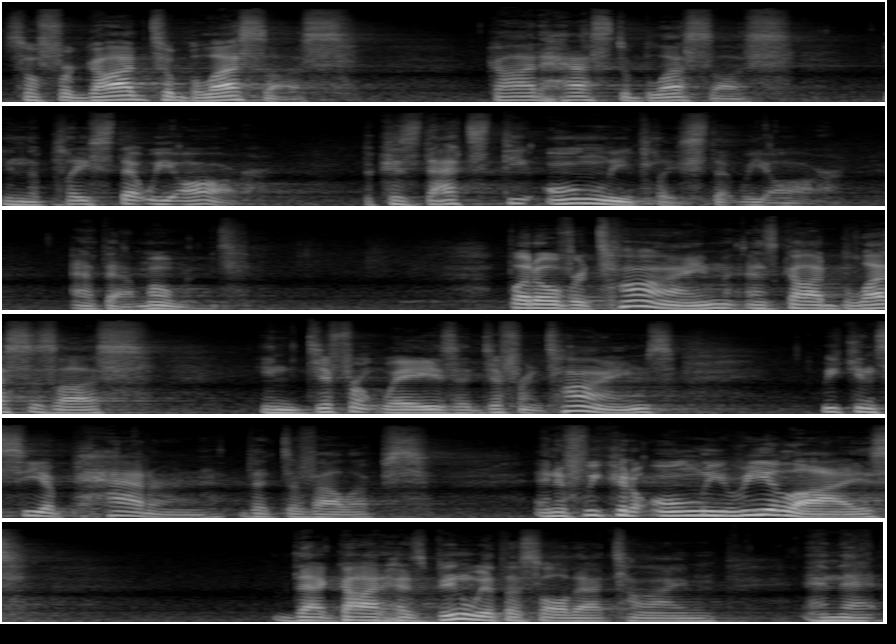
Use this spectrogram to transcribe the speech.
So for God to bless us, God has to bless us in the place that we are because that's the only place that we are at that moment. But over time, as God blesses us in different ways at different times, we can see a pattern that develops. And if we could only realize that God has been with us all that time and that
